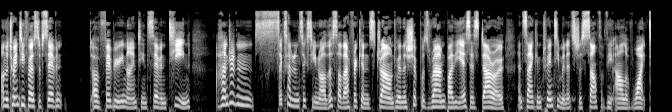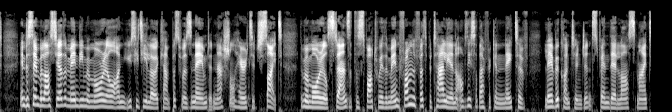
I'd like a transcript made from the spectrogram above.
On the 21st of, seven, of February 1917, 100 616 rather South Africans drowned when the ship was rammed by the SS Darro and sank in 20 minutes just south of the Isle of Wight. In December last year, the Mendi Memorial on UCT Lower Campus was named a National Heritage Site. The memorial stands at the spot where the men from the 5th Battalion of the South African Native Labour Contingent spent their last night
